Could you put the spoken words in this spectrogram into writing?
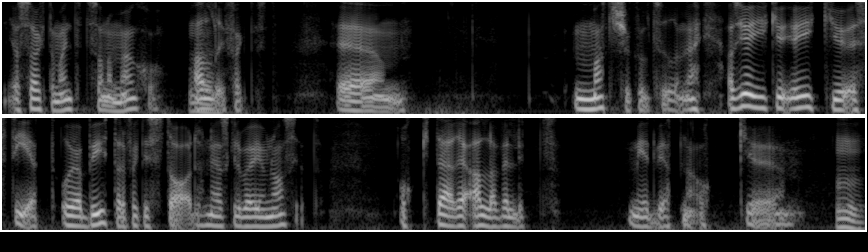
jag sökte mig inte till sådana människor. Aldrig faktiskt. Um, machokulturen, nej. Alltså jag gick, ju, jag gick ju estet och jag bytade faktiskt stad när jag skulle börja gymnasiet. Och där är alla väldigt medvetna och eh, Mm.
